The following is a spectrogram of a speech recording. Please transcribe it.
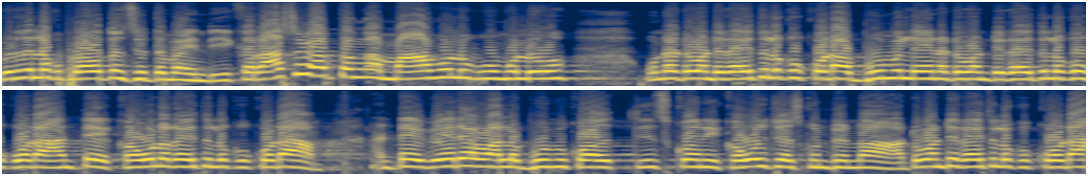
విడుదలకు ప్రభుత్వం సిద్ధమైంది. ఇక రాష్ట్ర వ్యాప్తంగా మామూలు భూములు ఉన్నటువంటి రైతులకు కూడా భూమి లేనటువంటి రైతులకు కూడా అంటే కౌలు రైతులకు కూడా అంటే వేరే వాళ్ళ భూమి తీసుకొని కౌలు చేసుకుంటున్న అటువంటి రైతులకు కూడా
